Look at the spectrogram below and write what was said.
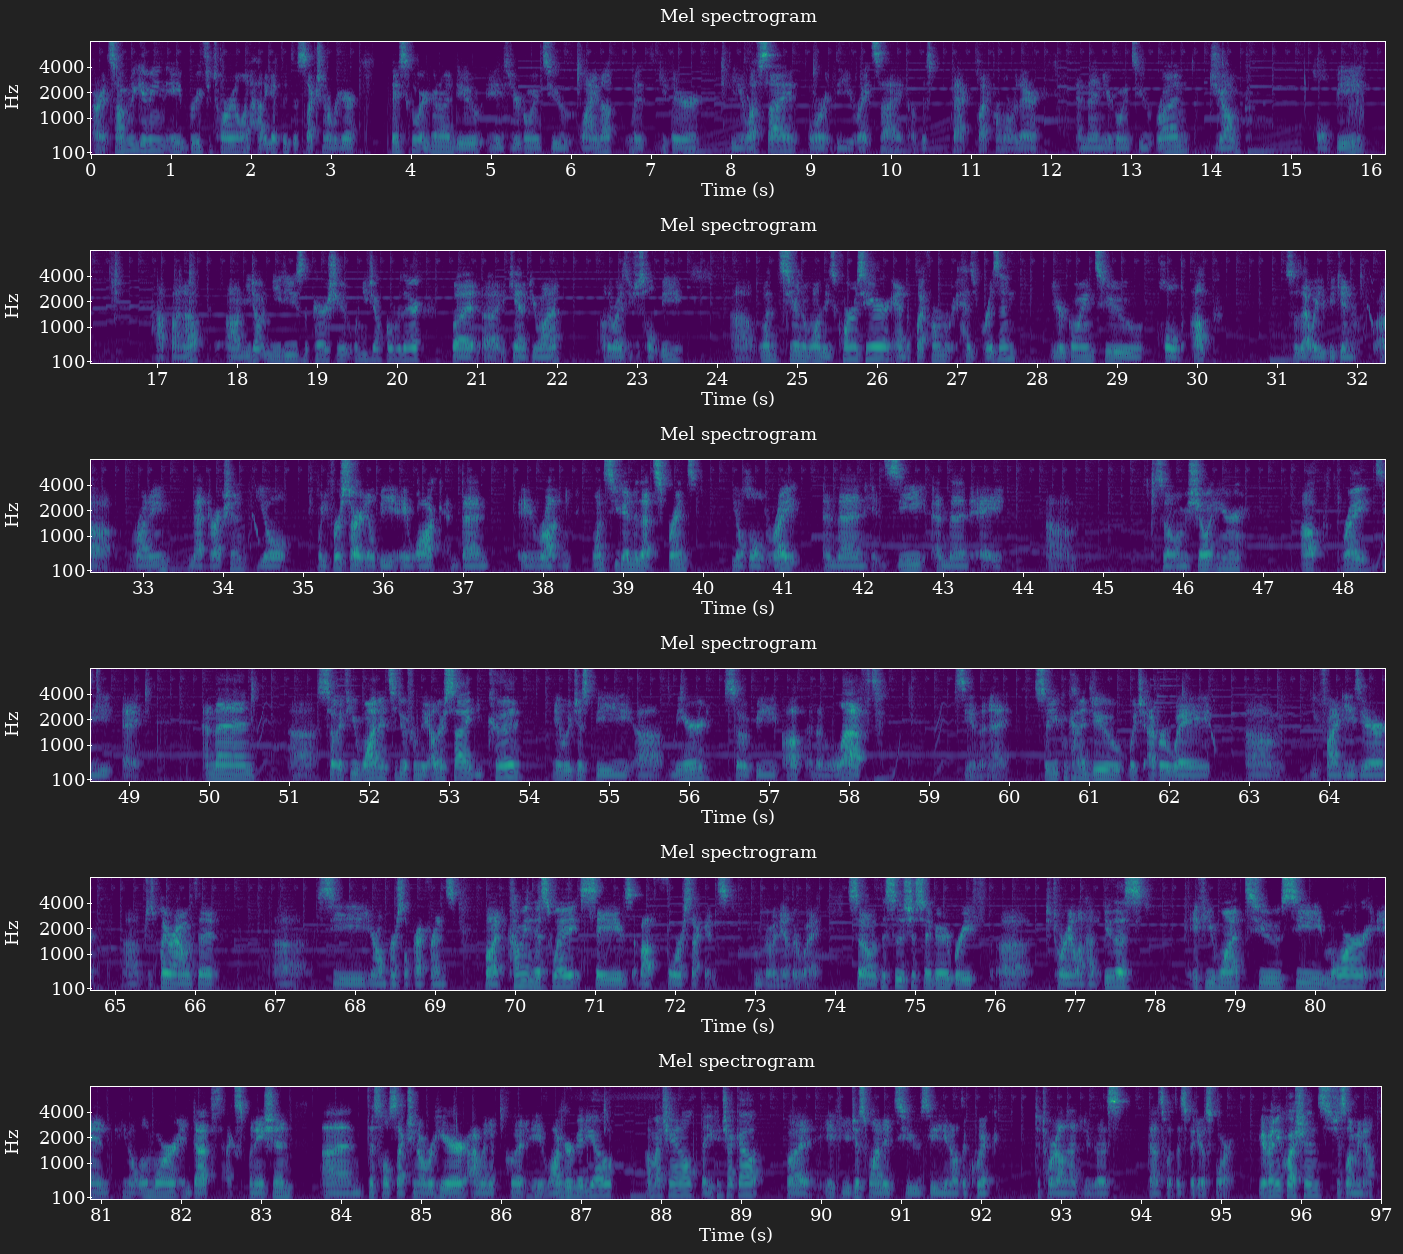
Alright, so I'm going to be giving a brief tutorial on how to get through this section over here. Basically what you're going to do is you're going to line up with either the left side or the right side of this back platform over there. And then you're going to run, jump, hold B, hop on up. Um, you don't need to use the parachute when you jump over there, but uh, you can if you want. Otherwise you just hold B. Uh, once you're in one of these corners here and the platform has risen, you're going to hold up so that way you begin uh, running in that direction. You'll, when you first start, it'll be a walk and then a run. Once you get into that sprint, you'll hold right and then hit Z and then A. Um, so let me show it here. Up, right, Z, A. And then, uh, so if you wanted to do it from the other side, you could it would just be uh, mirrored. So it would be up and then left, Z and then A. So you can kind of do whichever way um, you find easier. Um, just play around with it, uh, see your own personal preference. But coming this way saves about four seconds from going the other way. So this is just a very brief uh, tutorial on how to do this. If you want to see more and you know a little more in-depth explanation, on this whole section over here. I'm going to put a longer video on my channel that you can check out. But if you just wanted to see, you know, the quick tutorial on how to do this, that's what this video is for. If you have any questions, just let me know.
